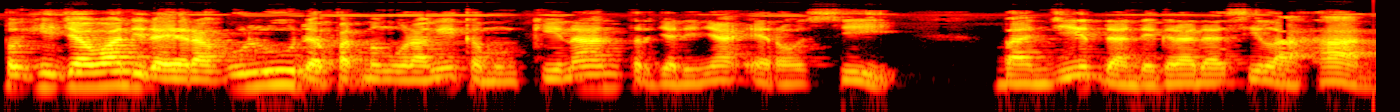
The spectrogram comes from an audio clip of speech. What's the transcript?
Penghijauan di daerah hulu dapat mengurangi kemungkinan terjadinya erosi, banjir, dan degradasi lahan.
